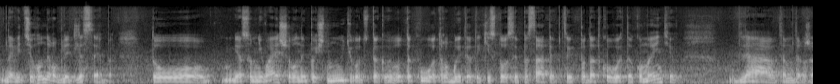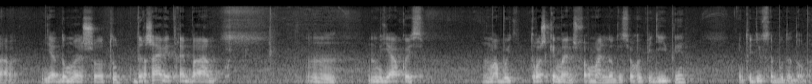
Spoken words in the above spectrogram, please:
навіть цього не роблять для себе, то я сумніваюся, що вони почнуть от, так, от таку от робити такі стоси писати цих податкових документів для там держави. Я думаю, що тут державі треба якось, мабуть, трошки менш формально до цього підійти, і тоді все буде добре.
